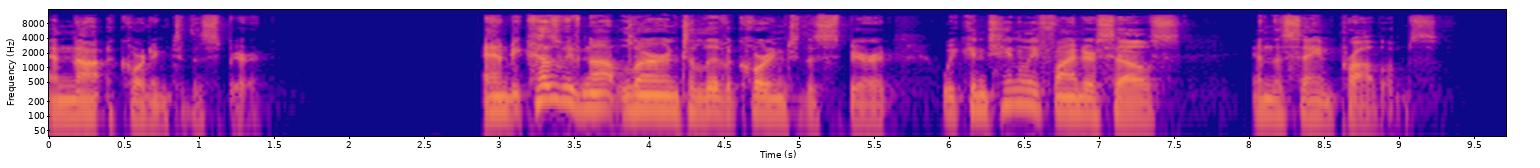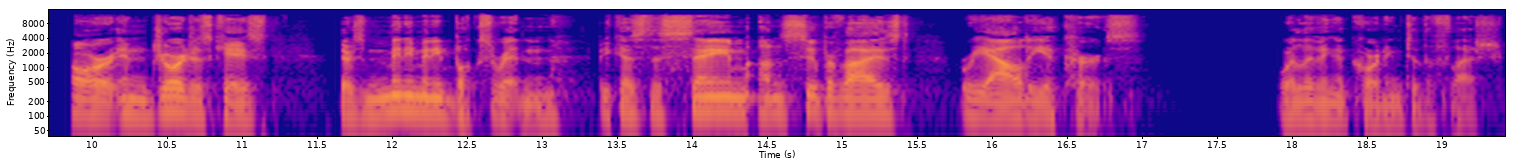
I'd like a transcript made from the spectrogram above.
and not according to the spirit. And because we've not learned to live according to the spirit we continually find ourselves in the same problems. Or in George's case, there's many, many books written because the same unsupervised reality occurs. We're living according to the flesh.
